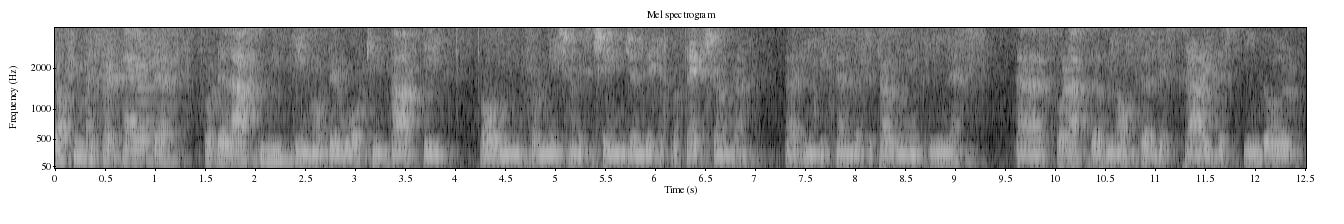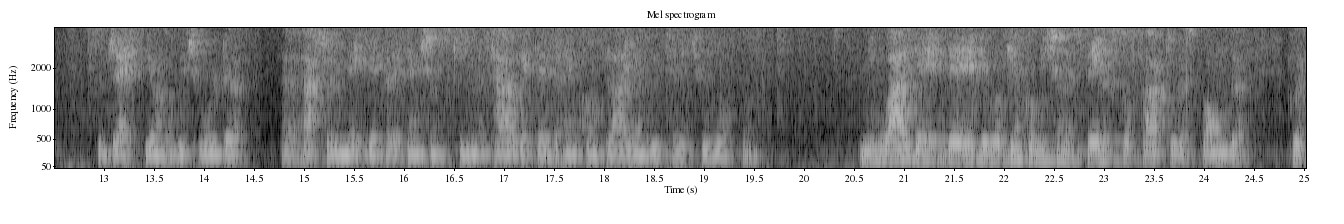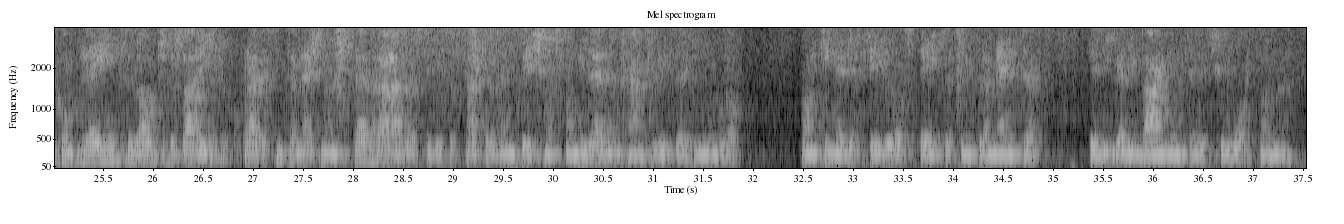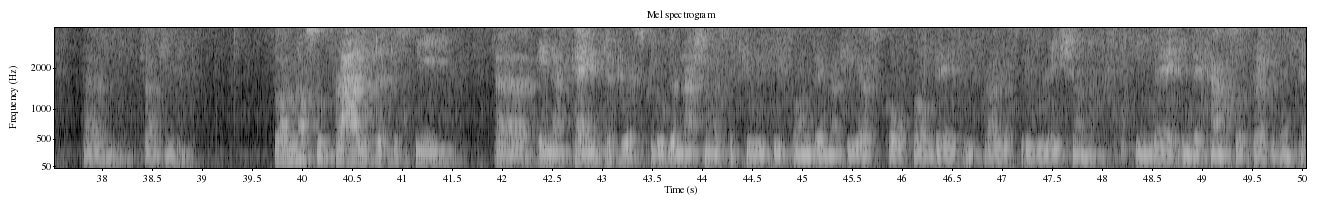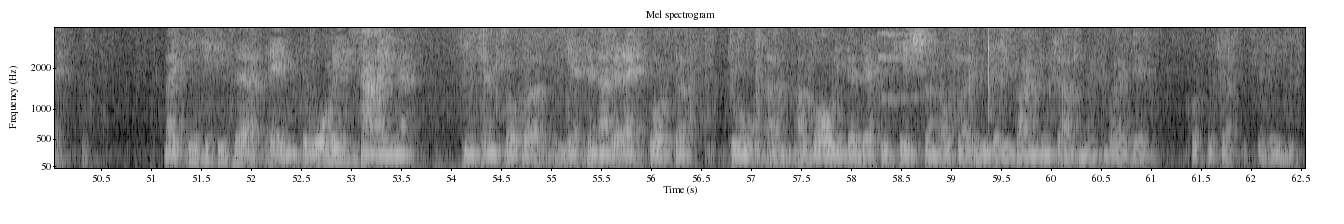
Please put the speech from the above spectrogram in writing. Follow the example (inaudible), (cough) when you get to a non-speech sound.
document prepared for the last meeting of the Working Party on Information Exchange and Data Protection uh, in December 2018 uh, for us does not uh, describe a single suggestion which would actually make data retention scheme targeted and compliant with Tele2 Watson. Meanwhile, the, the, the, European Commission has failed so far to respond to complaints lodged by Privacy International and several other civil society organizations from 11 countries in Europe, pointing at the failure of states to implement the legally binding Tele2 Watson um, judgment. So I'm not surprised to see uh, an attempt to exclude national security from the material scope of the e-privacy regulation in the, in the Council President text. But I think it is a, a, a worrying sign in terms of uh, yet another effort uh, to um, avoid the application of a legally binding judgment by the Court of Justice of the EU.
